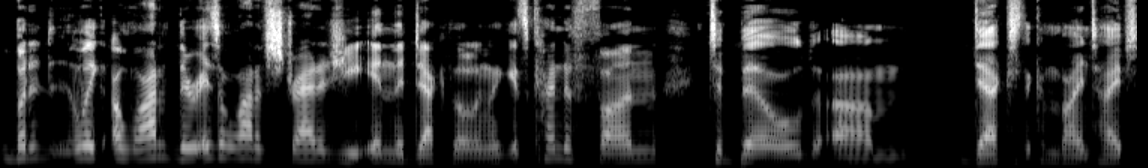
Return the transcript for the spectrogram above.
but it, like a lot of there is a lot of strategy in the deck building. Like it's kind of fun to build um, decks that combine types.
